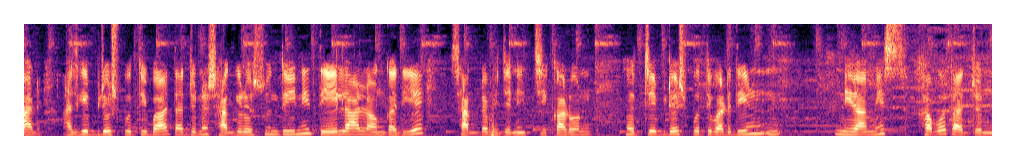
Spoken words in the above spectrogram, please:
আর আজকে বৃহস্পতিবার তার জন্য শাকে রসুন দিইনি তেল আর লঙ্কা দিয়ে শাকটা ভেজে নিচ্ছি। কারণ হচ্ছে বৃহস্পতিবারের দিন নিরামিষ খাব তার জন্য।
